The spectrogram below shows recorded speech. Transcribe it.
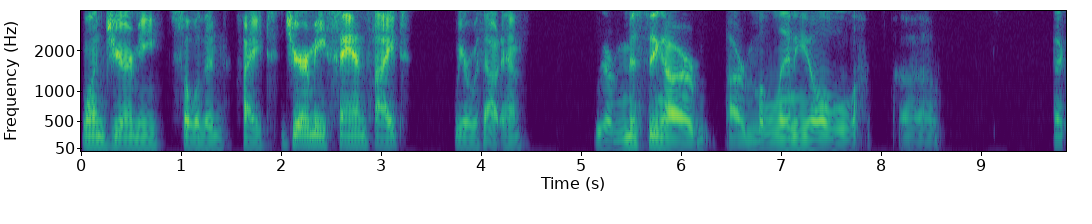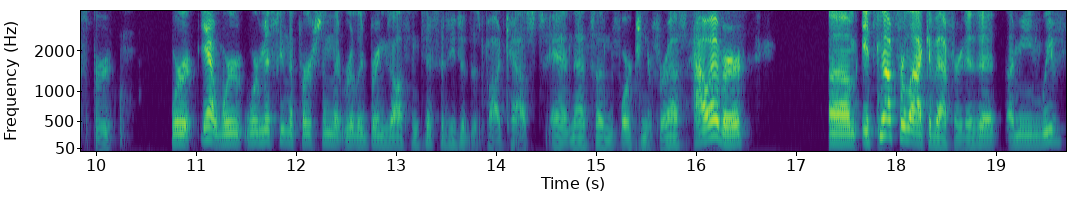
one Jeremy Sullivan height, Jeremy Sands height. We are without him. We are missing our our millennial uh expert. we're yeah we're we're missing the person that really brings authenticity to this podcast and that's unfortunate for us however um it's not for lack of effort is it i mean we've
